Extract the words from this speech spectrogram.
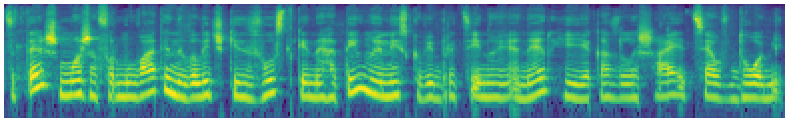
це теж може формувати невеличкі згустки негативної низьковібраційної енергії, яка залишається в домі.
